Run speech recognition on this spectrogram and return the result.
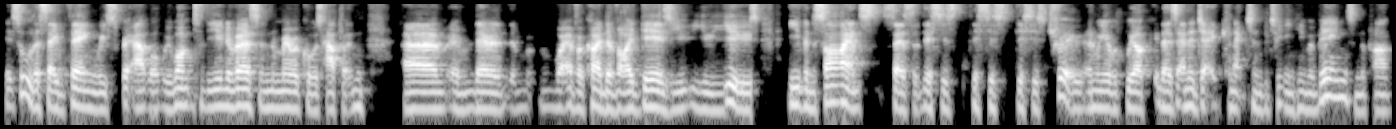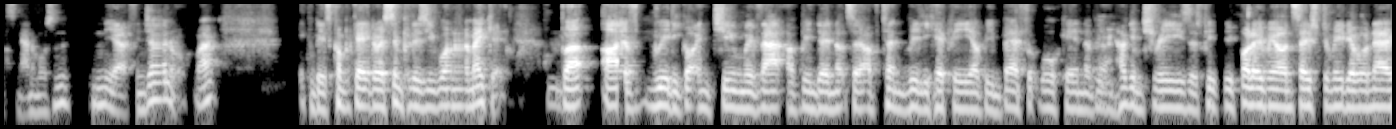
it's all the same thing. We spit out what we want to the universe, and the miracles happen. Um, and there, whatever kind of ideas you, you use, even science says that this is this is this is true. And we we are there's energetic connection between human beings and the plants and animals and the earth in general, right? It can be as complicated or as simple as you want to make it. Hmm. but I've really got in tune with that. I've been doing lots of, I've turned really hippie. I've been barefoot walking. I've been yeah. hugging trees, as people who follow me on social media will know.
